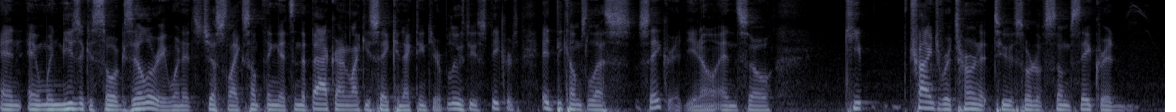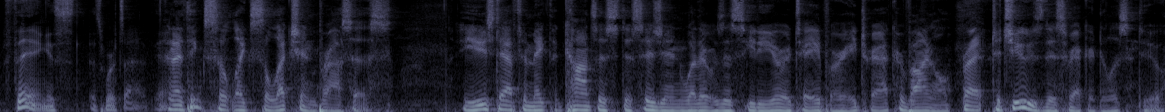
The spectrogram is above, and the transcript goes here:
And and when music is so auxiliary when it's just like something that's in the background like you say connecting to your bluetooth speakers it becomes less sacred you know? And so keep trying to return it to sort of some sacred thing is is where it's at. And I think so, like selection process. You used to have to make the conscious decision whether it was a CD or a tape or a track or vinyl right to choose this record to listen to.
